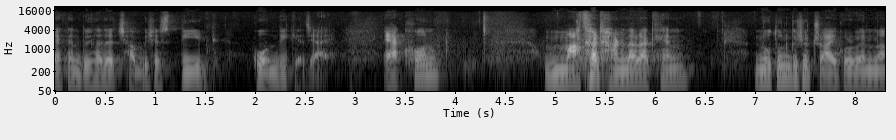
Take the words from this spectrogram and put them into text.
দেখেন দুই হাজার ছাব্বিশের স্পিড কোন দিকে যায়। এখন মাথা ঠান্ডা রাখেন, নতুন কিছু ট্রাই করবেন না,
